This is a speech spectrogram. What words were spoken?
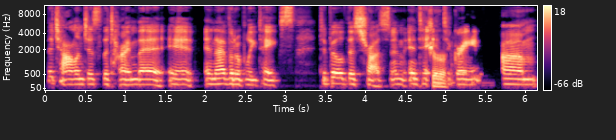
the challenge is the time that it inevitably takes to build this trust and, and to sure. integrate um,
